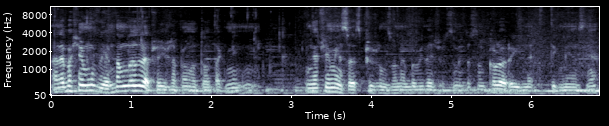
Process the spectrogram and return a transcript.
ale właśnie mówiłem, tam to jest lepsze niż na pewno to, tak, nie, nie, inaczej mięso jest przyrządzone, bo widać, że w sumie to są kolory inne tych mięs, nie?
